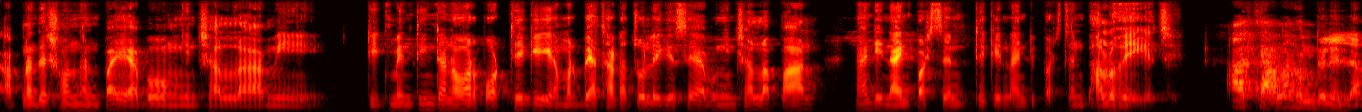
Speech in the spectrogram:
আপনাদের সন্ধান পাই এবং ইনশাল্লাহ আমি ট্রিটমেন্ট তিনটা নেওয়ার পর থেকেই আমার ব্যথাটা চলে গেছে এবং ইনশাল্লাহ পা নাইনটি নাইন পার্সেন্ট থেকে নাইনটি পার্সেন্ট ভালো হয়ে গেছে। আচ্ছা আলহামদুলিল্লাহ।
